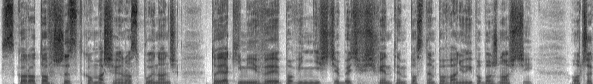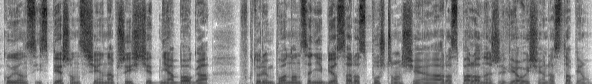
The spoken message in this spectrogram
Skoro to wszystko ma się rozpłynąć, to jakimi wy powinniście być w świętym postępowaniu i pobożności, oczekując i spiesząc się na przyjście dnia Boga, w którym płonące niebiosa rozpuszczą się, a rozpalone żywioły się roztopią.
